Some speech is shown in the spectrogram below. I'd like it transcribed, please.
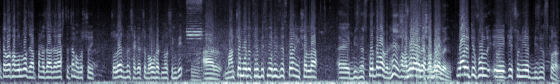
একটা কথা বলব যে আপনারা যারা যারা আসতে চান অবশ্যই চলে আসবেন সেক্ষেত্রে বাবুঘাট নরসিংদী। আর মাঞ্চর মধ্যে থ্রি পিস নিয়ে বিজনেস করেন ইনশাল্লাহ বিজনেস করতে পারবেন। হ্যাঁ সফল হবেন, সফল হবেন। কোয়ালিটিফুল কিছু নিয়ে বিজনেস করার।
